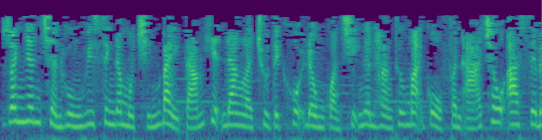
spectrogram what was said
Doanh nhân Trần Hùng Huy sinh năm 1978 hiện đang là chủ tịch hội đồng quản trị ngân hàng thương mại cổ phần Á Châu ACB.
